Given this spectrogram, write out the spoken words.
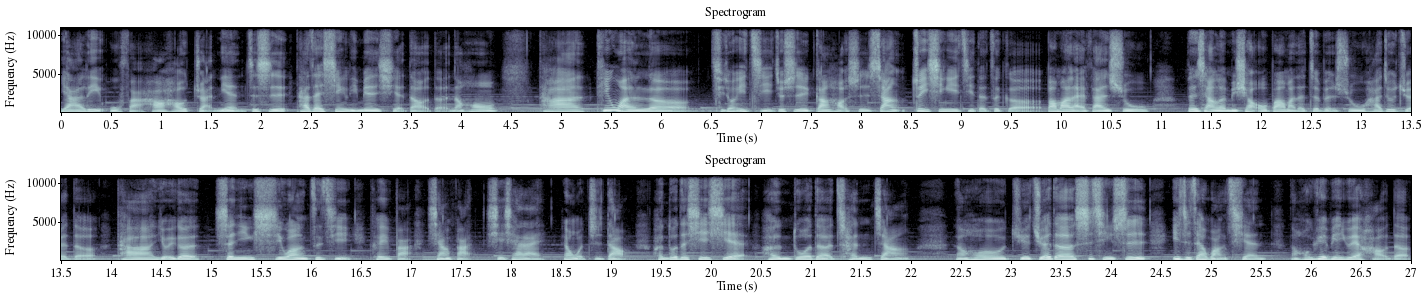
压力，无法好好转念，这是他在信里面写到的。然后他听完了其中一集，就是刚好是上最新一集的这个爸妈来翻书，分享了 Michelle Obama 的这本书，他就觉得他有一个声音，希望自己可以把想法写下来，让我知道很多的谢谢，很多的成长。然后也觉得事情是一直在往前，然后越变越好的，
